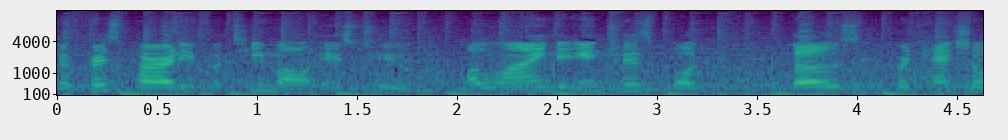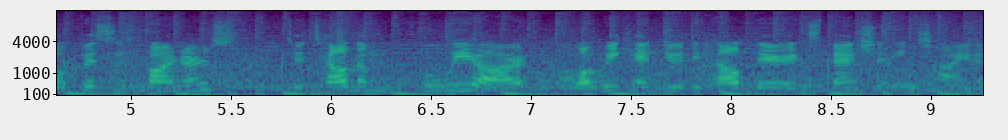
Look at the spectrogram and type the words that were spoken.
the first priority for Tmall is to align the interests for those potential business partners to tell them who we are, what we can do to help their expansion in China.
